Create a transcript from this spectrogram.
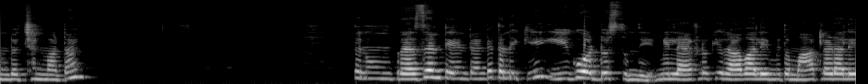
ఉండొచ్చు అనమాట తను ప్రజెంట్ ఏంటంటే తనకి ఈగో అడ్డొస్తుంది. మీ లైఫ్లోకి రావాలి మీతో మాట్లాడాలి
